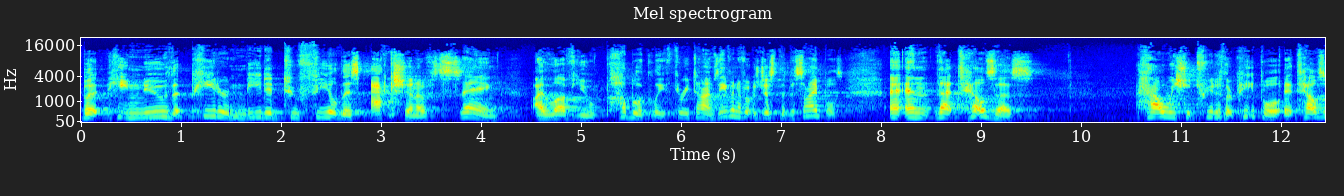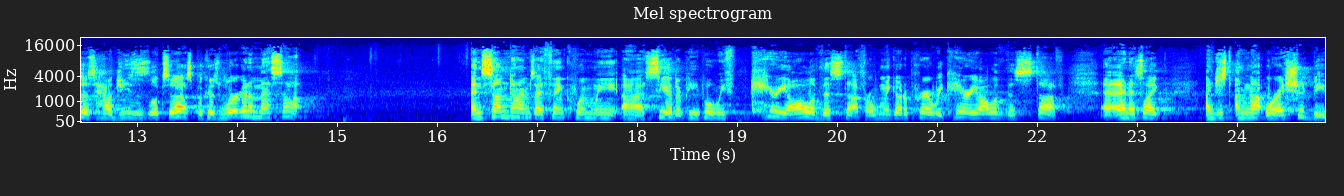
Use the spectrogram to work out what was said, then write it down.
But he knew that Peter needed to feel this action of saying, I love you publicly three times, even if it was just the disciples. And, that tells us how we should treat other people. It tells us how Jesus looks at us because we're going to mess up. And sometimes I think when we uh, see other people, we carry all of this stuff. Or when we go to prayer, we carry all of this stuff. And it's like, I'm just, I'm not where I should be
